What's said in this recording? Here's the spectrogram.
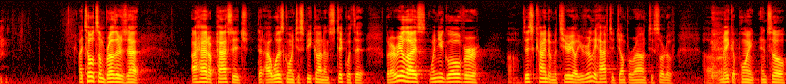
I told some brothers that I had a passage that I was going to speak on and stick with it, but I realize when you go over uh, this kind of material, you really have to jump around to sort of uh, make a point. And so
